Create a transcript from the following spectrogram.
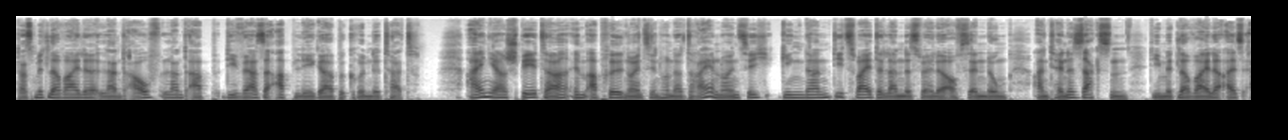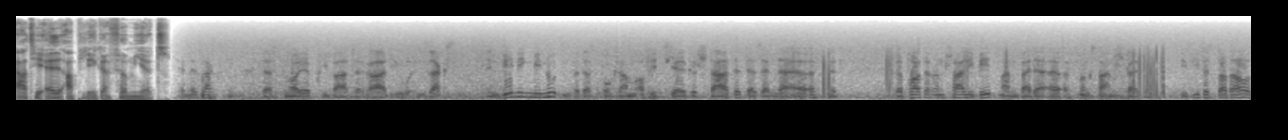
das mittlerweile Land auf, Land ab diverse Ableger begründet hat. Ein Jahr später, im April 1993, ging dann die zweite Landeswelle auf Sendung, Antenne Sachsen, die mittlerweile als RTL-Ableger firmiert. Antenne Sachsen, das neue private Radio in Sachsen. In wenigen Minuten wird das Programm offiziell gestartet, der Sender eröffnet. Reporterin Charlie Bethmann bei der Eröffnungsveranstaltung. Wie sieht es dort aus?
